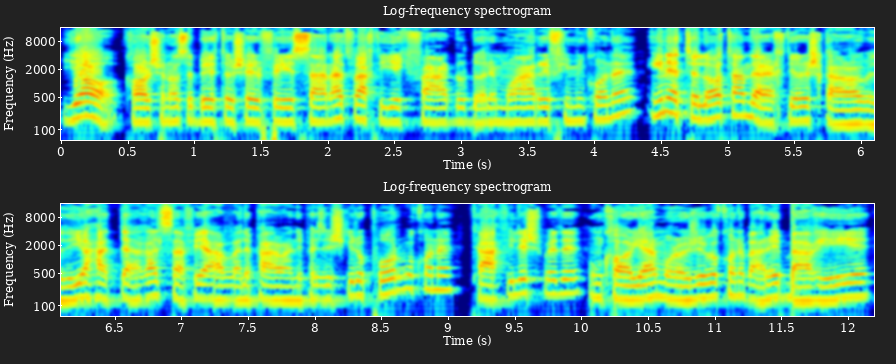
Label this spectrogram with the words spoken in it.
یا کارشناس بهداشت حرفه‌ای صنعت وقتی یک فرد رو داره معرفی می‌کنه این اطلاعات هم در اختیارش قرار بده. یا حداقل صفحه اول پرونده پزشکی رو پر بکنه تحویلش بده اون کارگر مراجعه بکنه. برای بقیه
